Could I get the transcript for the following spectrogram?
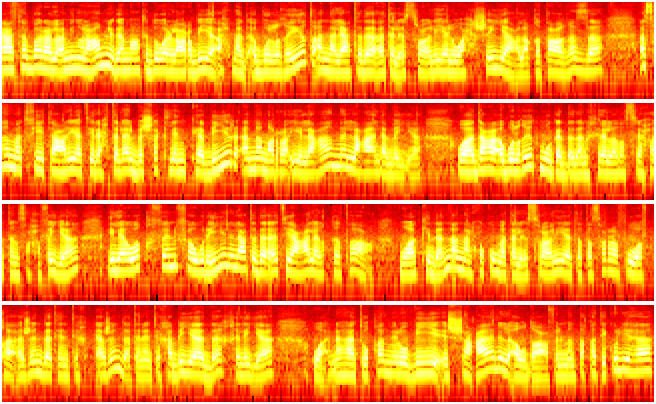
اعتبر الأمين العام لجامعة الدول العربية أحمد أبو الغيط أن الاعتداءات الإسرائيلية الوحشية على قطاع غزة أسهمت في تعرية الاحتلال بشكل كبير أمام الرأي العام العالمي. ودعا أبو الغيط مجددا خلال تصريحات صحفية إلى وقف فوري للاعتداءات على القطاع مؤكدا أن الحكومة الإسرائيلية تتصرف وفق أجندة, انتخ... أجندة انتخابية داخلية وأنها تقامر بإشعال الأوضاع في المنطقة كلها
